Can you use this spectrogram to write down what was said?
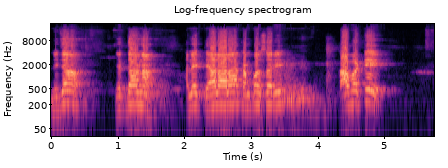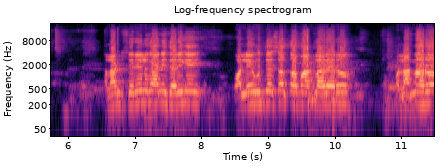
నిజం నిర్ధారణ అనేది తేలాలా కంపల్సరీ. కాబట్టి అలాంటి చర్యలు కానీ జరిగి వాళ్ళు ఏ ఉద్దేశాలతో మాట్లాడారో వాళ్ళు అన్నారో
